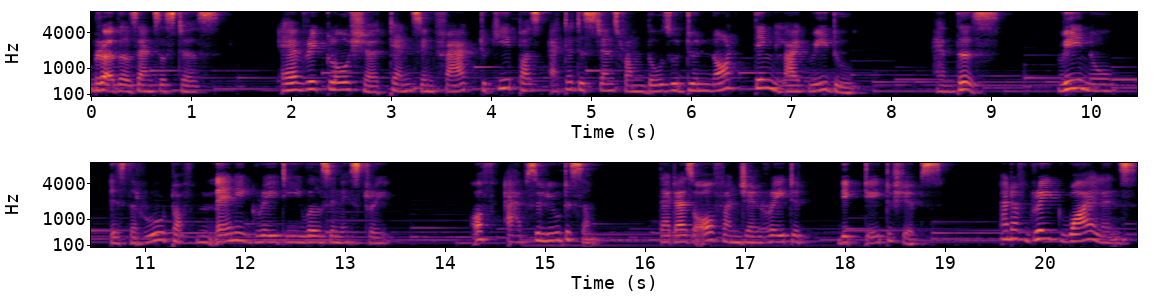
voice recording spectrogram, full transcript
Brothers and sisters, every closure tends in fact to keep us at a distance from those who do not think like we do. And this, we know, is the root of many great evils in history, of absolutism that has often generated dictatorships and of great violence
